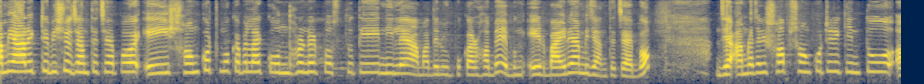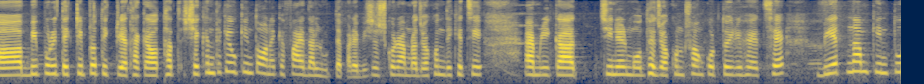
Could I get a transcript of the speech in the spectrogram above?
আমি আরেকটি বিষয় জানতে চাইব, এই সংকট মোকাবেলায় কোন ধরনের প্রস্তুতি নিলে আমাদের উপকার হবে এবং এর বাইরে আমি জানতে চাইব যে আমরা জানি সব সংকটেরই কিন্তু বিপরীত একটি প্রতিক্রিয়া থাকে, অর্থাৎ সেখান থেকেও কিন্তু অনেকে ফায়দা লুটতে পারে। বিশেষ করে আমরা যখন দেখেছি আমেরিকা, চীনের মধ্যে যখন সংকট তৈরি হয়েছে, ভিয়েতনাম কিন্তু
